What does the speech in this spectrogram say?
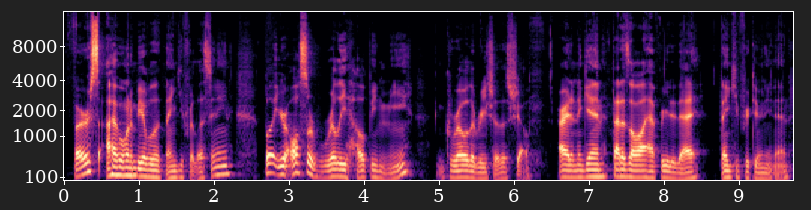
First, I want to be able to thank you for listening, but you're also really helping me grow the reach of this show. All right, and again, that is all I have for you today. Thank you for tuning in.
